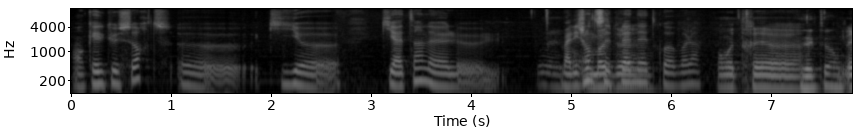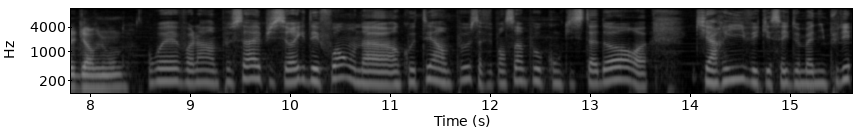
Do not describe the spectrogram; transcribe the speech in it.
en quelque sorte, euh, qui euh, qui atteint la- le- bah, les gens En de cette planète, quoi. Voilà. En mode très. euh, exactement. la guerre du monde. Ouais, voilà, un peu ça. Et puis c'est vrai que des fois, on a un côté un peu, ça fait penser un peu aux conquistadors euh, qui arrivent et qui essayent de manipuler.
